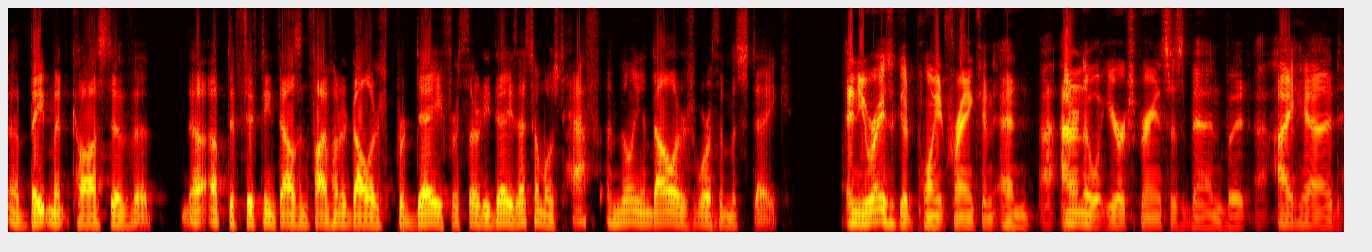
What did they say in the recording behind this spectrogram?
abatement cost of uh, up to fifteen thousand five hundred dollars per day for thirty days. That's almost half a million dollars worth of mistake. And you raise a good point, Frank. And and I don't know what your experience has been, but I had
